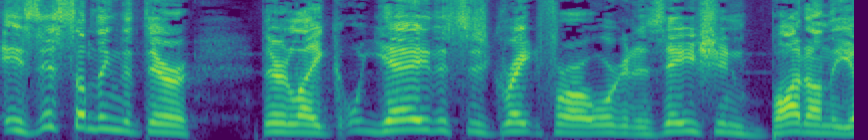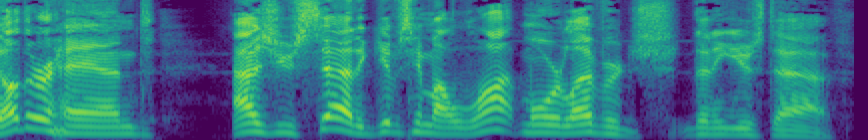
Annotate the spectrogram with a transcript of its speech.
Is this something that they're they're like, yay, this is great for our organization, but on the other hand, as you said, it gives him a lot more leverage than he used to have.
